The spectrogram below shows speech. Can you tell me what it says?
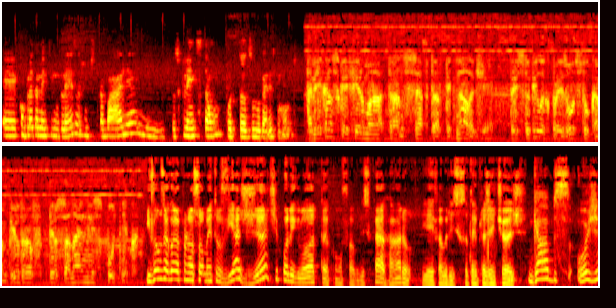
É completamente em inglês, a gente trabalha e os clientes estão por todos os lugares do mundo. A приступила к производству компьютеров «Персональный спутник». E vamos agora para o nosso momento viajante poliglota com o Fabrício Carraro. E aí, Fabrício, o que você tem pra gente hoje? Gabs, hoje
